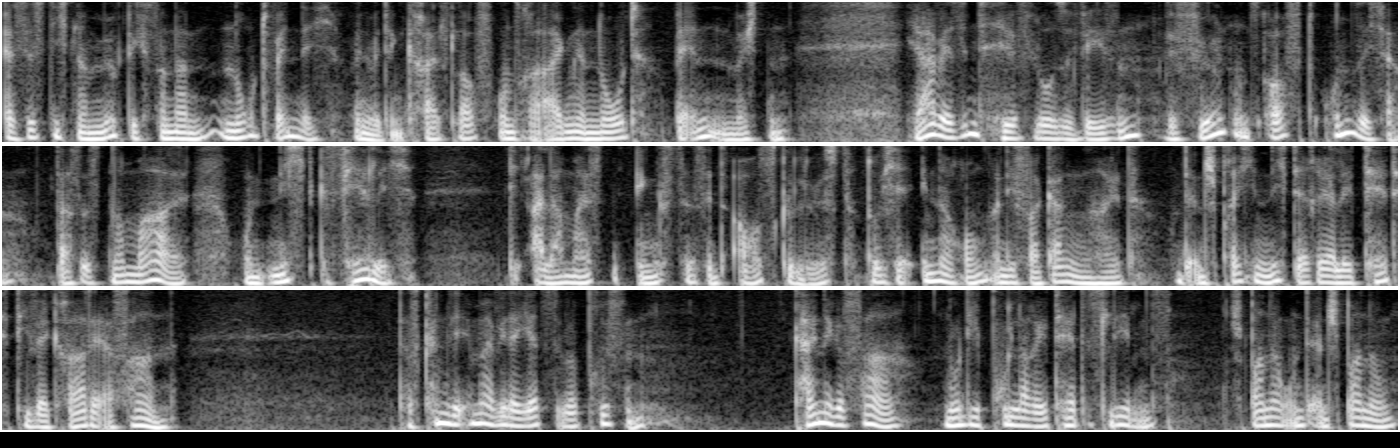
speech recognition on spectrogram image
Es ist nicht nur möglich, sondern notwendig, wenn wir den Kreislauf unserer eigenen Not beenden möchten. Ja, wir sind hilflose Wesen, wir fühlen uns oft unsicher. Das ist normal und nicht gefährlich. Die allermeisten Ängste sind ausgelöst durch Erinnerung an die Vergangenheit und entsprechen nicht der Realität, die wir gerade erfahren. Das können wir immer wieder jetzt überprüfen. Keine Gefahr, nur die Polarität des Lebens, Spannung und Entspannung,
